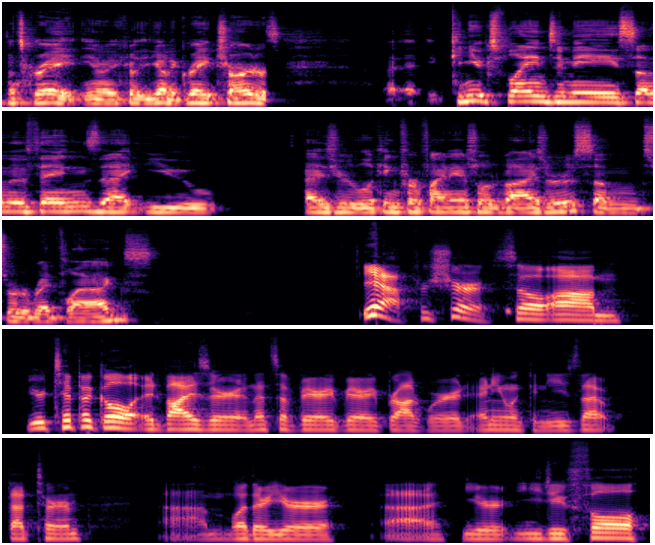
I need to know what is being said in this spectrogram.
That's great. You know, you got a great charter. Uh, can you explain to me some of the things that you as you're looking for financial advisors, some sort of red flags? Yeah, for sure. So, um, your typical advisor, and that's a very, very broad word. Anyone can use that that term. Um, whether you're uh, you're you do full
